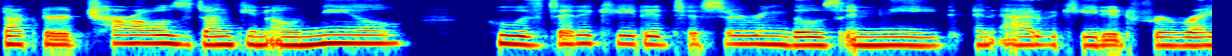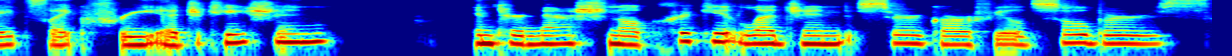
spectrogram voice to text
Dr. Charles Duncan O'Neal, who was dedicated to serving those in need and advocated for rights like free education, international cricket legend Sir Garfield Sobers,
